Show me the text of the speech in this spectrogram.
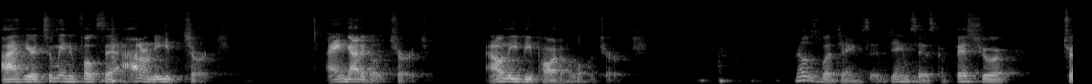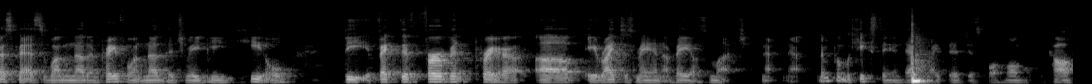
I hear too many folks say, I don't need church. I ain't got to go to church. I don't need to be part of a local church. Notice what James says. James says, Confess your trespasses to one another and pray for one another that you may be healed. The effective, fervent prayer of a righteous man avails much. Now, now let me put my kickstand down right there just for a moment because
